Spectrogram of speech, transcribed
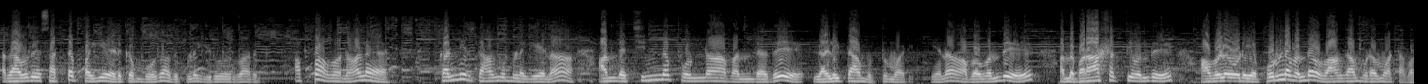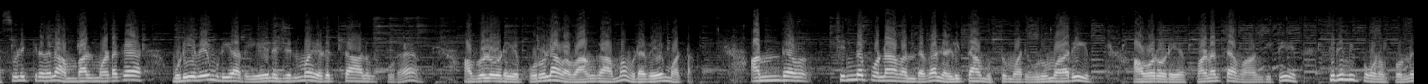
அதாவது சட்ட பைய எடுக்கும்போது அதுக்குள்ள இருபது ரூபா இருக்கு. அப்ப அவனால கண்ணீர் தாங்க முடியல ஏன்னா அந்த சின்ன பொண்ணா வந்தது லலிதா முத்துமாரி. ஏன்னா அவ வந்து அந்த பராசக்தி வந்து அவளுடைய பொருளை வந்து அவள் வாங்காம விட மாட்டாள் வசூலிக்கிறதுல அம்பாள் மடக்க முடியவே முடியாது. ஏழு ஜென்மம் எடுத்தாலும் கூட அவளுடைய பொருளை அவள் வாங்காம விடவே மாட்டான் அந்த சின்ன பொண்ணா வந்தவ லலிதா முத்துமாரி. உருமாறி அவருடைய பணத்தை வாங்கிட்டு திரும்பி போன பொண்ணு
